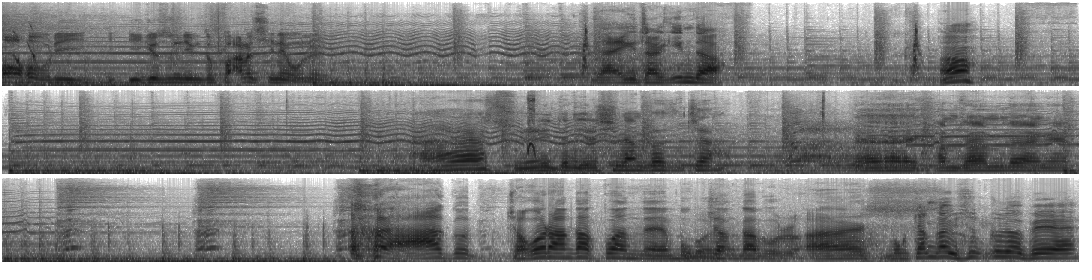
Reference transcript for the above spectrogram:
어, 우리 이, 이 교수님도 빠르시네 오늘. 야 이게 잘 낀다. 어? 아 준현이들 열심히 한다 진짜. 에이 감사합니다 형님. 아, 그 저걸 안 갖고 왔네. 목장갑을. 아씨. 목장갑 있을 거려 배.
